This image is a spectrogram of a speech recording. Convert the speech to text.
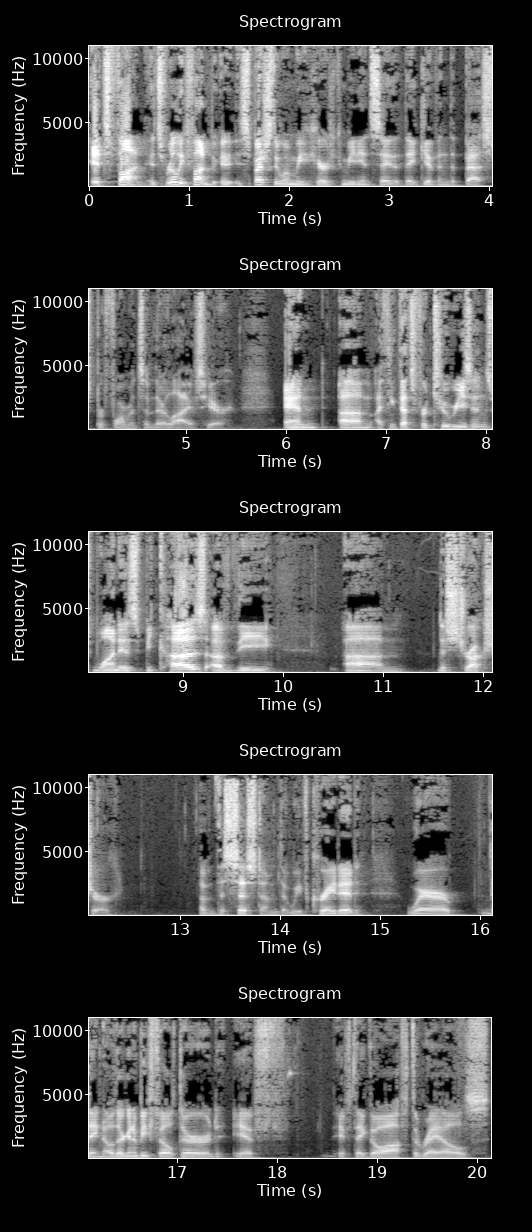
it's fun. It's really fun, especially when we hear comedians say that they've given the best performance of their lives here. And um, I think that's for two reasons. One is because of the um, the structure of the system that we've created, where they know they're going to be filtered if if they go off the rails,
